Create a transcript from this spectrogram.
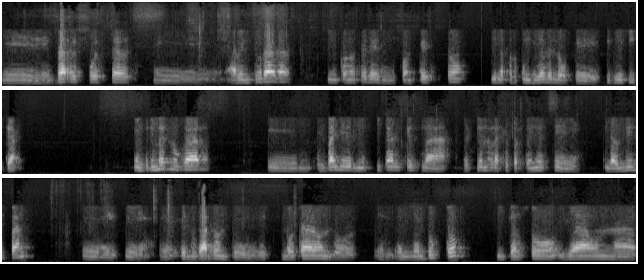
eh, dar respuestas eh, aventuradas sin conocer el contexto y la profundidad de lo que significa. En primer lugar, el, Valle del Mezquital, que es la región a la que pertenece la UNILPAN, eh, que es el lugar donde explotaron los, el, ducto y causó ya una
